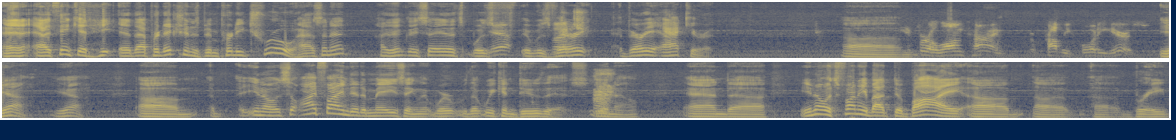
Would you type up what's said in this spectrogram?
and I think it he, uh, that prediction has been pretty true, hasn't it? I think they say it was Yeah, it was much. very very accurate. Um, For a long time, for probably 40 years. yeah, yeah. Um, you know, so I find it amazing that we're that we can do this. You know, and uh, you know, it's funny about Dubai, um uh, uh, Bree,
